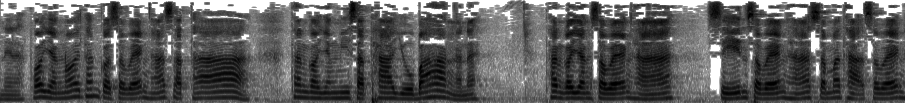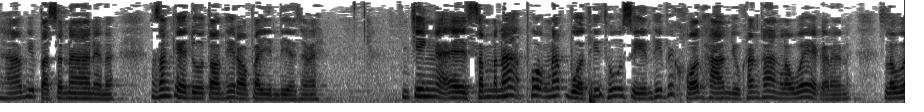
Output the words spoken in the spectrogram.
เนี่ยนะเพราะอย่างน้อยท่านก็สแสวงหาศรัทธา ท่านก็ยังมีศรัทธาอยู่บ้างนะท่านก็ยังสแสวงหาศีลสแสวงหาสมถะสแสวงหาวิปัสนาเนี่ยนะสังเกตดูตอนที่เราไปอินเดียใช่ไหมจริงๆไอ้สมณะพวกนักบวชที่ทุศีลที่ไปขอทานอยู่ข้างๆละเวกอะไรนะละเว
